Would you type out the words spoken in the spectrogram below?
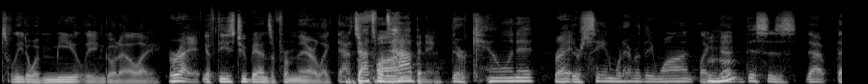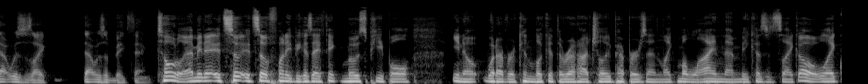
Toledo immediately and go to LA. Right. If these two bands are from there, like that's That's what's happening. They're killing it. Right. Mm-hmm. They're saying whatever they want. Like that. This is that. That was like that was a big thing. Totally. I mean, it's so it's so funny because I think most people, you know, whatever, can look at the Red Hot Chili Peppers and like malign them because it's like, oh, like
